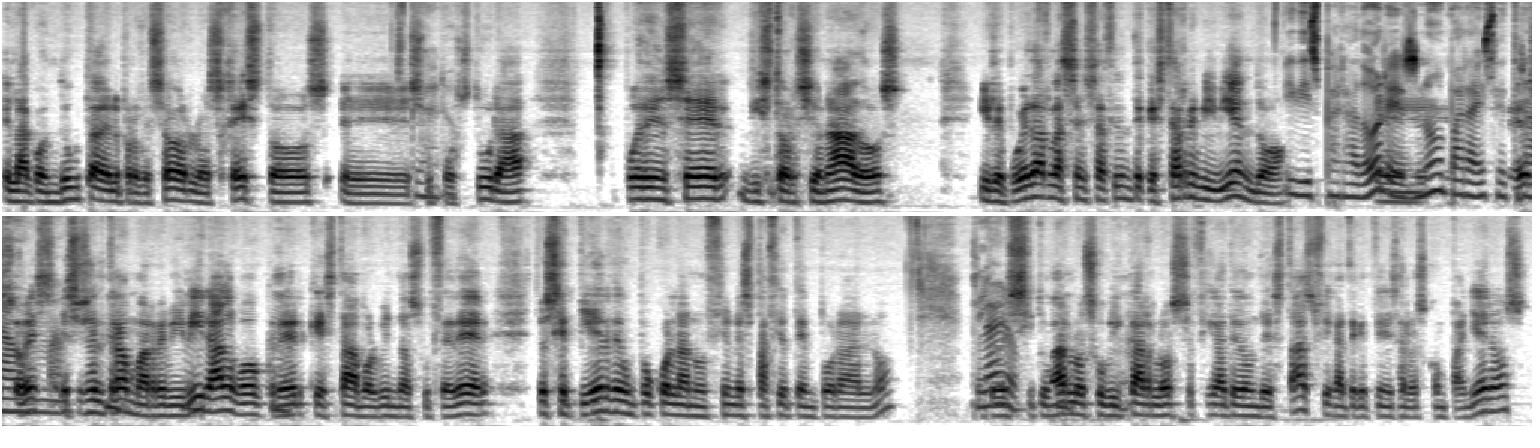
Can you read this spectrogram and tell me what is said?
la conducta del profesor, los gestos, eh, su postura, pueden ser distorsionados y le puede dar la sensación de que está reviviendo. Y disparadores, Eh, ¿no? Para ese trauma. Eso es, eso es el trauma, Mm, revivir mm. algo, creer que está volviendo a suceder. Entonces se pierde un poco la noción espacio-temporal, ¿no? Claro. Entonces, situarlos, ubicarlos, fíjate dónde estás, fíjate que tienes a los compañeros,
